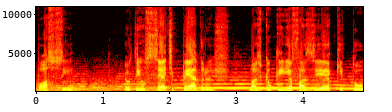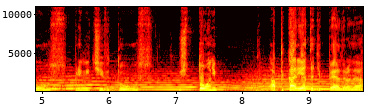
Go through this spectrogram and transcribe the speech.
posso sim. Eu tenho sete pedras, mas o que eu queria fazer é que tools, primitive tools, stone a picareta de pedra, né?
